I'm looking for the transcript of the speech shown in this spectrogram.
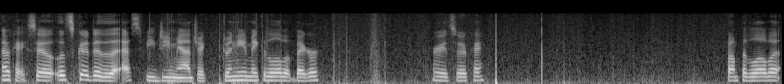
Okay, so let's go to the SVG magic. Do I need to make it a little bit bigger? Or is it okay? Bump it a little bit?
